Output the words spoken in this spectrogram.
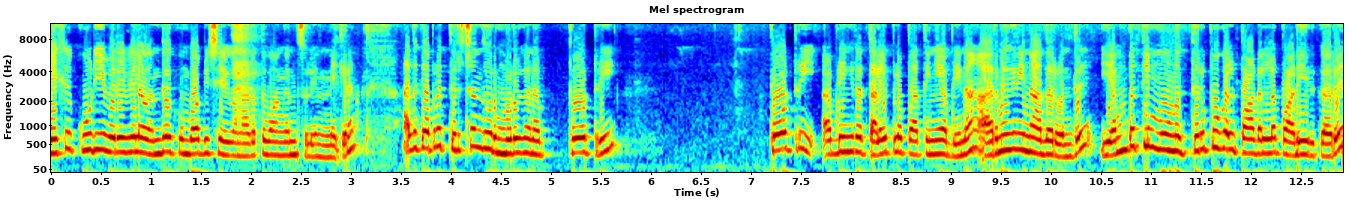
மிக கூடிய விரைவில் வந்து கும்பாபிஷேகம் நடத்துவாங்கன்னு சொல்லி நினைக்கிறேன். அதுக்கப்புறம் திருச்செந்தூர் முருகனை போற்றி போற்றி அப்படிங்கிற தலைப்பில் பார்த்தீங்க அப்படின்னா அருணகிரிநாதர் வந்து எண்பத்தி மூணு திருப்புகழ் பாடலில் பாடியிருக்காரு.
